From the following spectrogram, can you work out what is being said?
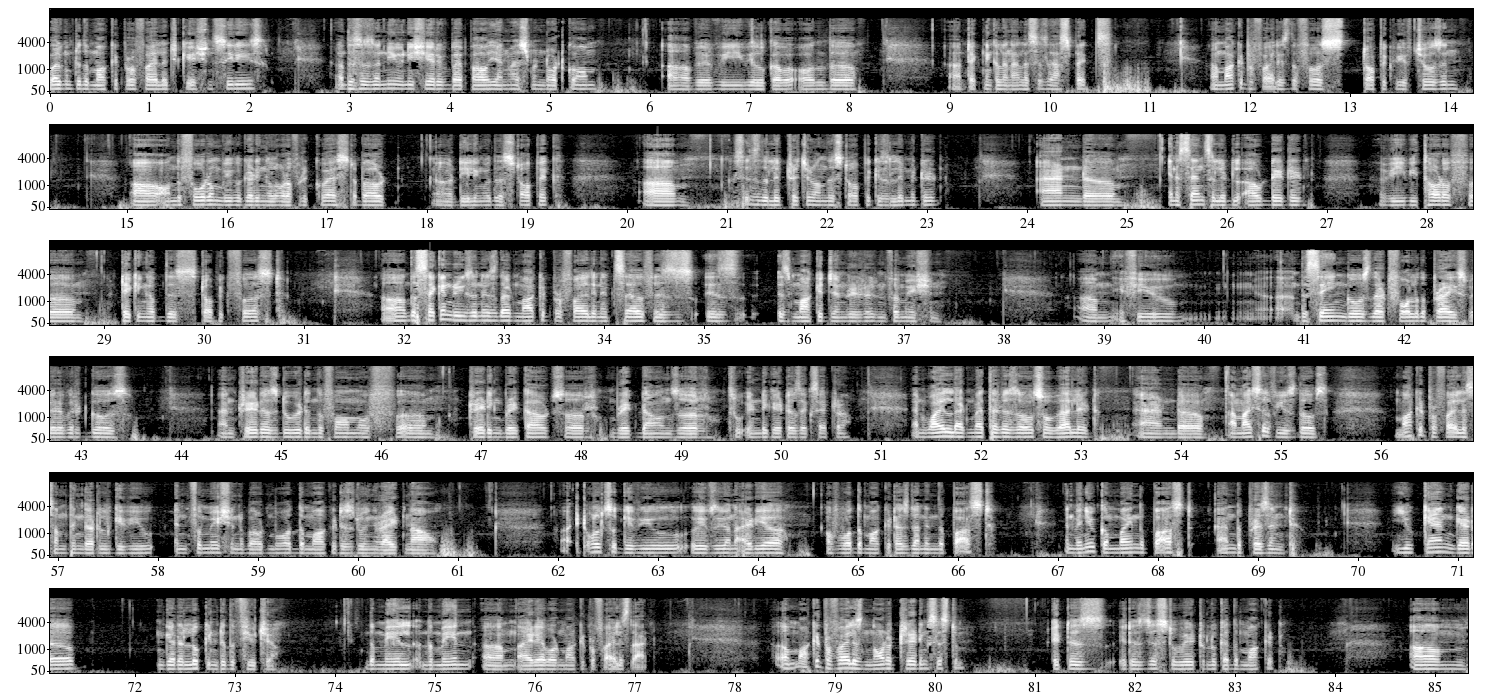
Welcome to the Market Profile Education Series. Uh, this is a new initiative by PowerInvestment.com uh, where we will cover all the uh, technical analysis aspects. Uh, market profile is the first topic we have chosen. Uh, on the forum we were getting a lot of requests about uh, dealing with this topic. Um, since the literature on this topic is limited and um, in a sense a little outdated, we, we thought of um, taking up this topic first. Uh, the second reason is that market profile in itself is is is market generated information. Um, if you uh, the saying goes that follow the price wherever it goes, and traders do it in the form of um, trading breakouts or breakdowns or through indicators, etc. And while that method is also valid, and uh, I myself use those, market profile is something that will give you information about what the market is doing right now. Uh, it also give you gives you an idea of what the market has done in the past. And when you combine the past and the present you can get a get a look into the future. The main the main um, idea about market profile is that. A market profile is not a trading system. It is it is just a way to look at the market. Um,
